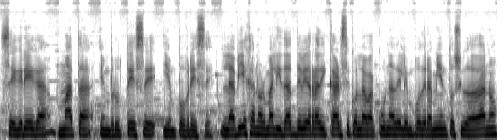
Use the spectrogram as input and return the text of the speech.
segrega, mata, embrutece y empobrece. La vieja normalidad debe erradicarse con la vacuna del empoderamiento ciudadano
